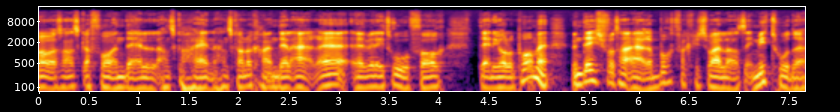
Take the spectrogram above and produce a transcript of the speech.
Og så han skal få en del han skal, ha, han skal, nok ha en del ære, vil jeg tro, for det de holder på med. Men det er ikke for å ta ære bort fra Chris Wilder. Altså, I mitt hode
